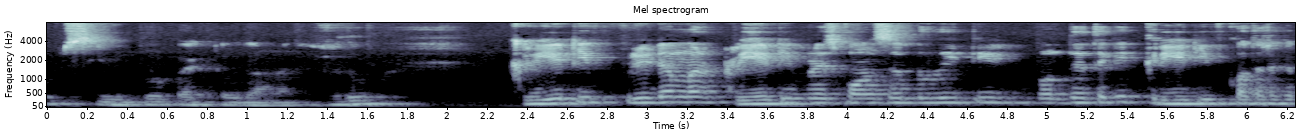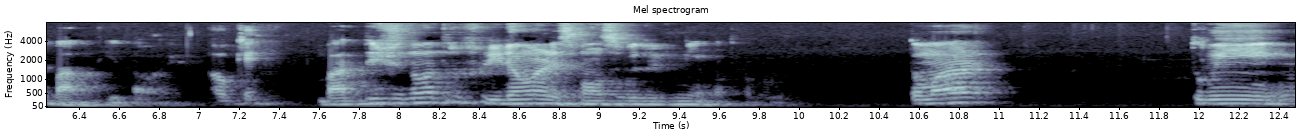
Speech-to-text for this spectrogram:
খুব সিম্পল কয়েকটা উদাহরণ আছে। শুধু ক্রিয়েটিভ ফ্রিডম আর ক্রিয়েটিভ রেসপন্সিবিলিটির মধ্যে থেকে ক্রিয়েটিভ কথাটাকে বাদ দিয়ে দেওয়া ওকে বাদ দিয়ে শুধুমাত্র ফ্রিডম আর রেসপন্সিবিলিটি নিয়ে কথা বলি তোমার তুমি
